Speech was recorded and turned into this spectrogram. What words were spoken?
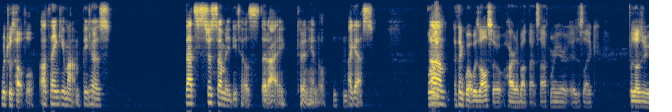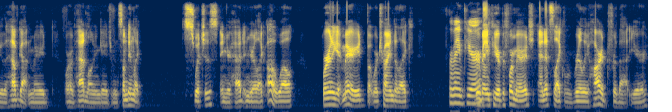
Which was helpful. I'll thank you, mom, because that's just so many details that I couldn't handle. Mhm. I guess. Well, I- Um, I, think what was also hard about that sophomore year is like, for those of you that have gotten married or have had long engagements, something like switches in your head, and you're like, oh well, we're gonna get married, but we're trying to like Remain pure. remain pure before marriage, and it's like really hard for that year.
